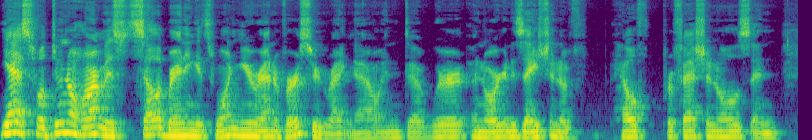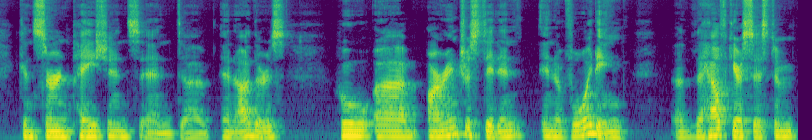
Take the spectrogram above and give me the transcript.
Yes, well, Do No Harm is celebrating its one year anniversary right now. And uh, we're an organization of health professionals and concerned patients and, uh, and others who are interested in, in avoiding the healthcare system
